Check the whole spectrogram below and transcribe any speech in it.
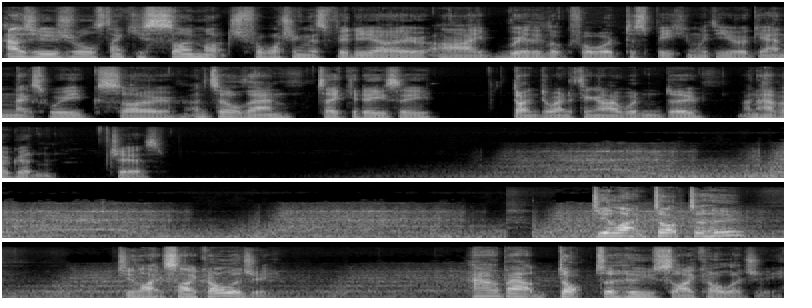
as usual, thank you so much for watching this video. I really look forward to speaking with you again next week. So until then, take it easy, don't do anything I wouldn't do, and have a good one. Cheers. Do you like Doctor Who? Do you like psychology? How about Doctor Who Psychology?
